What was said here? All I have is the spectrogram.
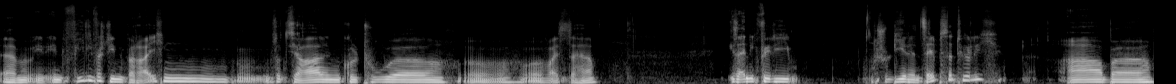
Ähm, in, in, vielen verschiedenen Bereichen, sozialen, Kultur, äh, weiß der Herr. Ist eigentlich für die Studierenden selbst natürlich, aber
